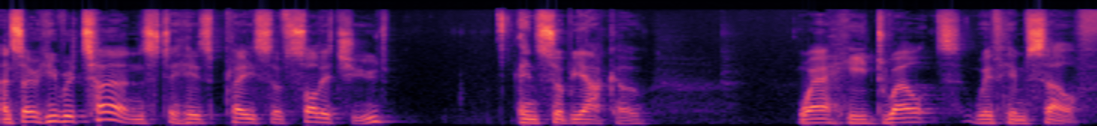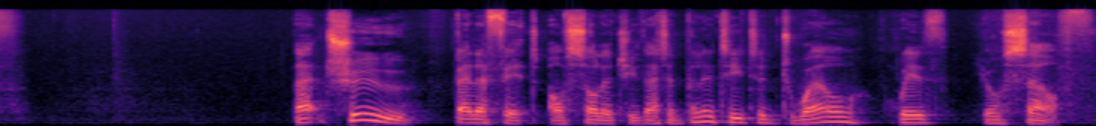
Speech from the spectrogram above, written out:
And so he returns to his place of solitude in Subiaco, where he dwelt with himself. That true benefit of solitude, that ability to dwell with yourself.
